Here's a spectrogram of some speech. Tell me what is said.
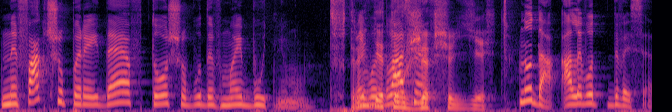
не факт, що перейде в то, що буде в майбутньому. В тренде от, власне, уже все есть. Ну так, да, але от дивися,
